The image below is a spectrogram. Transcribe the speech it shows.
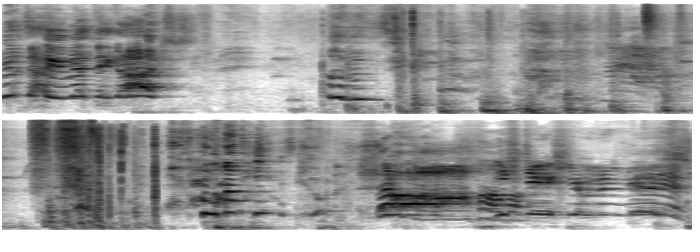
Metin Metin kaç. İşte işimizi.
